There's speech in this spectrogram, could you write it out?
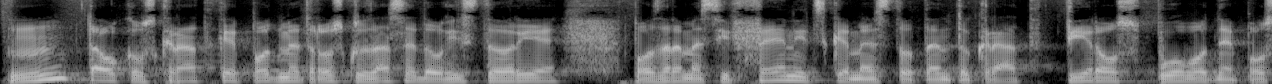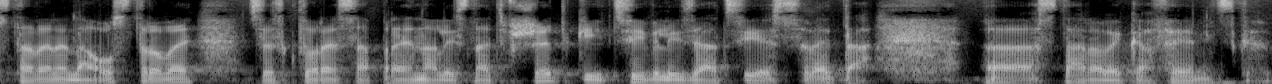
Hmm, toľko v skratke, poďme trošku zase do histórie. Pozrieme si Fénické mesto, tentokrát Tyros, pôvodne postavené na ostrove, cez ktoré sa prehnali snať všetky civilizácie sveta. E, staroveka Fénická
